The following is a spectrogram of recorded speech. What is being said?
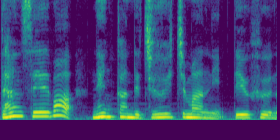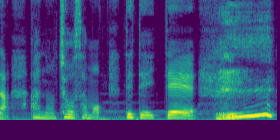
男性は年間で11万人っていう風なあな調査も出ていて、えー、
